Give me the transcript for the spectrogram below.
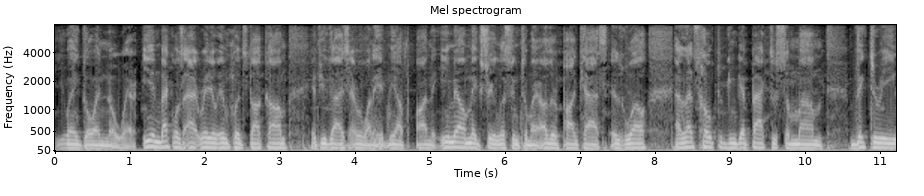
you ain't going nowhere. Ian Beckles at radioinfluence.com. If you guys ever want to hit me up on the email, make sure you're listening to my other podcasts as well. And let's hope we can get back to some um, victory.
